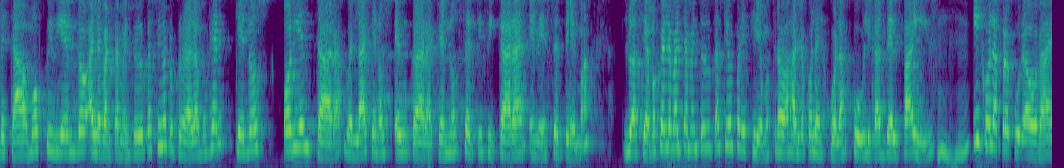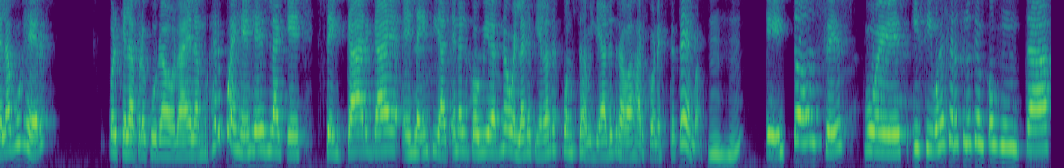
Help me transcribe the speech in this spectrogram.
Le estábamos pidiendo al Departamento de Educación la Procuradora de la Mujer que nos orientara, ¿verdad? Que nos educara, que nos certificaran en ese tema lo hacíamos con el Departamento de Educación porque queríamos trabajarlo con las escuelas públicas del país y con la Procuradora de la Mujer, porque la Procuradora de la Mujer, pues es, la que se encarga, es la entidad en el gobierno, ¿verdad?, que tiene la responsabilidad de trabajar con este tema. Entonces, pues hicimos esa resolución conjunta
